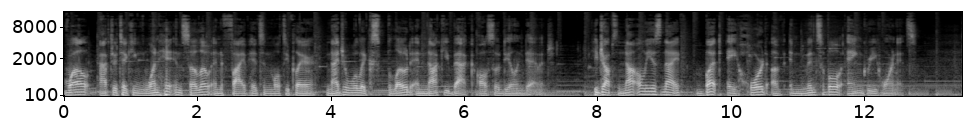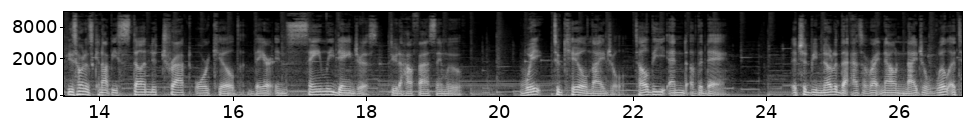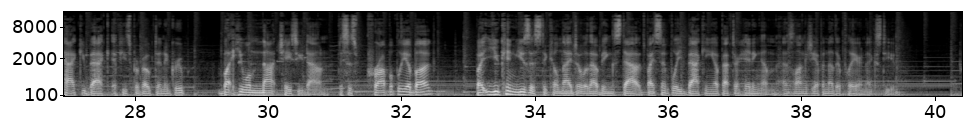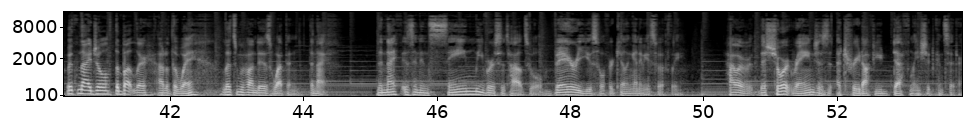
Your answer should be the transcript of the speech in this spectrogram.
Well, after taking one hit in solo and five hits in multiplayer, Nigel will explode and knock you back, also dealing damage. He drops not only his knife, but a horde of invincible angry hornets. These hornets cannot be stunned, trapped, or killed. They are insanely dangerous due to how fast they move. Wait to kill Nigel till the end of the day. It should be noted that as of right now, Nigel will attack you back if he's provoked in a group, but he will not chase you down. This is probably a bug, but you can use this to kill Nigel without being stabbed by simply backing up after hitting him, as long as you have another player next to you. With Nigel, the butler, out of the way, let's move on to his weapon, the knife. The knife is an insanely versatile tool, very useful for killing enemies swiftly. However, the short range is a trade off you definitely should consider.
